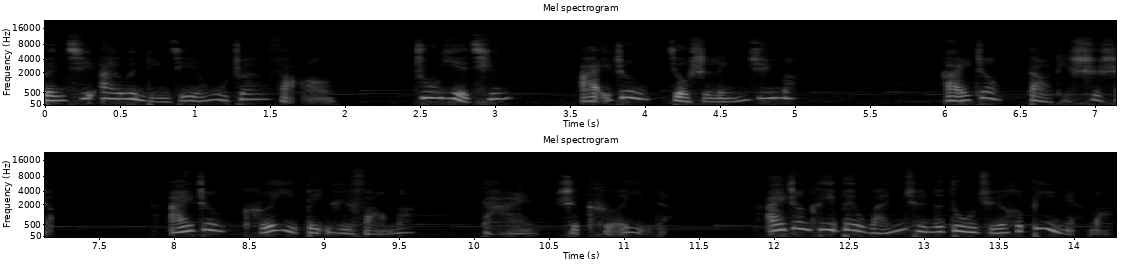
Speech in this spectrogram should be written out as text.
本期爱问顶级人物专访，朱叶青。癌症就是邻居吗？癌症到底是什么？癌症可以被预防吗？答案是可以的。癌症可以被完全的杜绝和避免吗？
